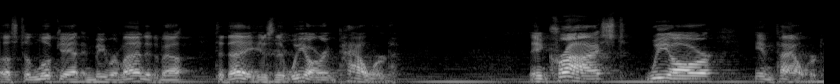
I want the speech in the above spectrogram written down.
us to look at and be reminded about today is that we are empowered. In Christ, we are empowered.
